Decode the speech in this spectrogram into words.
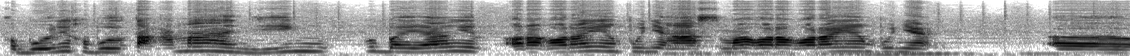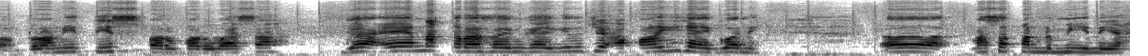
Kebulnya kebul tanah anjing. Lu bayangin orang-orang yang punya asma, orang-orang yang punya eh, bronkitis paru-paru basah, gak enak ngerasain kayak gitu cuy. Apalagi kayak gua nih. Eh, masa pandemi ini ya.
